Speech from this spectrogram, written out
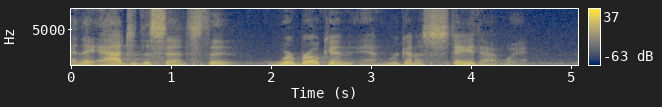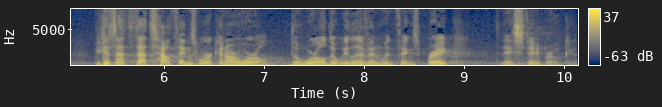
And they add to the sense that we're broken and we're going to stay that way. Because that's, that's how things work in our world. The world that we live in, when things break, they stay broken.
